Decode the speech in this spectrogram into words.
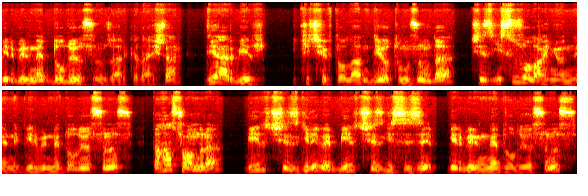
birbirine doluyorsunuz arkadaşlar. Diğer bir iki çift olan diyotumuzun da çizgisiz olan yönlerini birbirine doluyorsunuz. Daha sonra bir çizgili ve bir çizgisizi birbirine doluyorsunuz.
